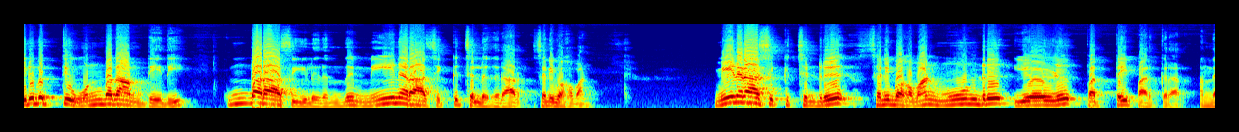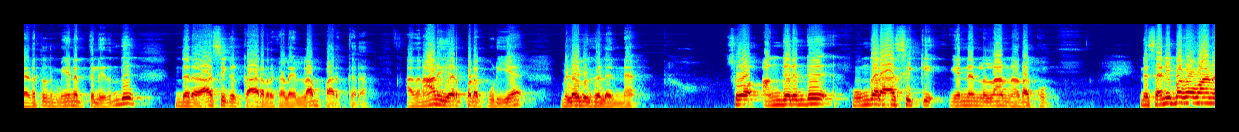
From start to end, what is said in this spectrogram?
இருபத்தி ஒன்பதாம் தேதி கும்பராசியிலிருந்து மீன ராசிக்கு செல்லுகிறார் சனி பகவான். மீனராசிக்கு சென்று சனி பகவான் மூன்று ஏழு பத்தை பார்க்கிறார். அந்த இடத்துல மீனத்திலிருந்து இந்த ராசிகள் எல்லாம் பார்க்கிறார். அதனால் ஏற்படக்கூடிய விளைவுகள் என்ன? ஸோ அங்கிருந்து உங்கள் ராசிக்கு என்னென்னலாம் நடக்கும்? இந்த சனி பகவான்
